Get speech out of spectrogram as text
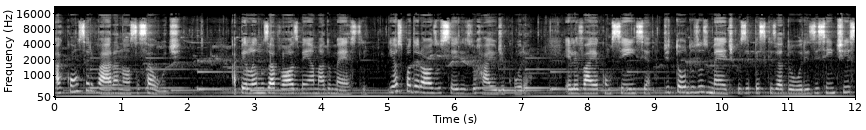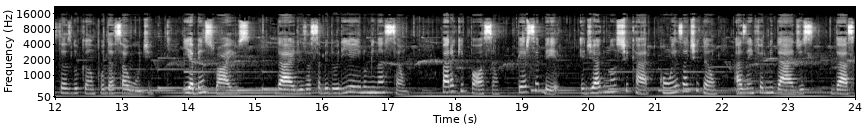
a conservar a nossa saúde. Apelamos a vós, bem-amado Mestre, e aos poderosos seres do raio de cura. Elevai a consciência de todos os médicos e pesquisadores e cientistas do campo da saúde e abençoai-os, dai-lhes a sabedoria e iluminação, para que possam perceber e diagnosticar com exatidão as enfermidades das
